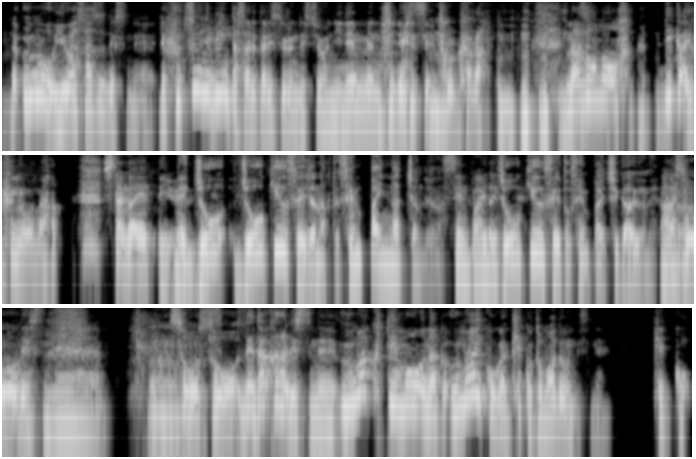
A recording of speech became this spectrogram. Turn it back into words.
で有無を言わさずですね。で、普通にビンタされたりするんですよ。2年目の2年生とかから。謎の理解不能な従えっていう。ね、上上級生じゃなくて先輩になっちゃうんだよな。先輩です、ね。上級生と先輩違うよね。あ、そうですね。うん。そうそう。で、だからですね、うまくても、なんかうまい子が結構戸惑うんですね。結構。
